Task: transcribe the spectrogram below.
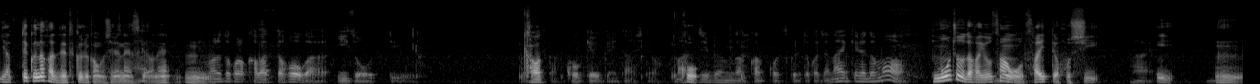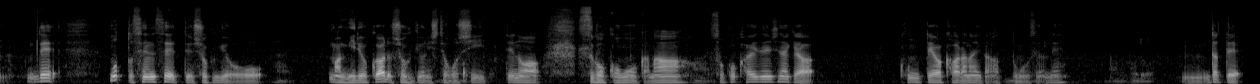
やっていく中で出てくるかもしれないですけどね、うん。今のところ変わった方がいいぞっていう変わっ公教育に関しては、まあ、こう。自分が学校を作るとかじゃないけれども、もうちょっとだから予算を割いてほしはい。い、うん、でもっと先生っていう職業をはい。まあ、魅力ある職業にしてほしいっていうのはすごく思うかな、い。そこ改善しなきゃ根底は変わらないかなと思うんですよね、なるほど。うん、だって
